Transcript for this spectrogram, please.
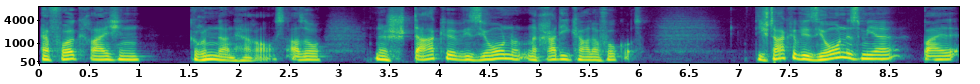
erfolgreichen Gründern heraus. Also eine starke Vision und ein radikaler Fokus. Die starke Vision ist mir bei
